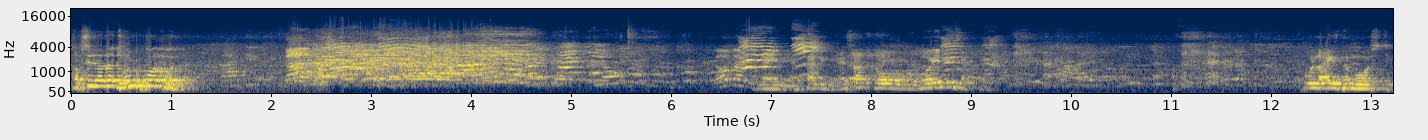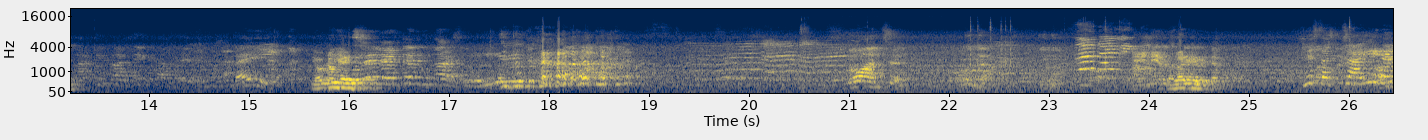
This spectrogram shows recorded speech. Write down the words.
सबसे ज़्यादा झूठ कौन बोलता है? नहीं ऐसा नहीं ऐसा तो हो ही नहीं सकता। Who lies the most? नहीं। You have to guess. No answer गलत है ये सच्चाई है।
